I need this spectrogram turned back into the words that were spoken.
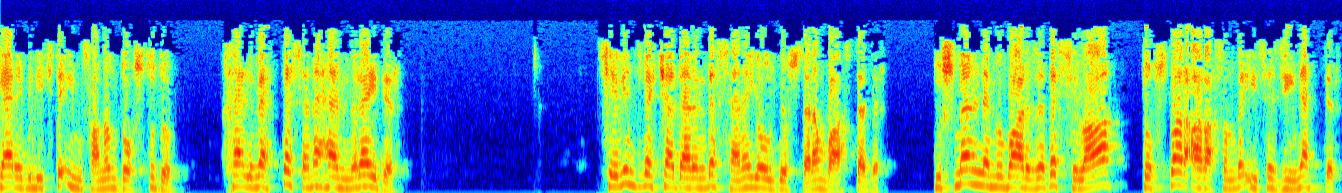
Qəriblikdə insanın dostudur. Xəlvətdə sənə həmrəydir. Sevinc və kədərində sənə yol göstərən vasitədir. Düşmənlə mübarizədə silah, dostlar arasında isə zinətdir.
